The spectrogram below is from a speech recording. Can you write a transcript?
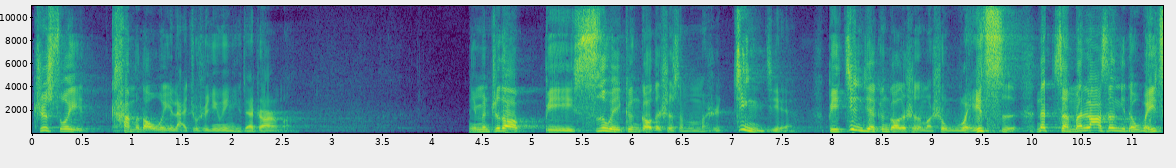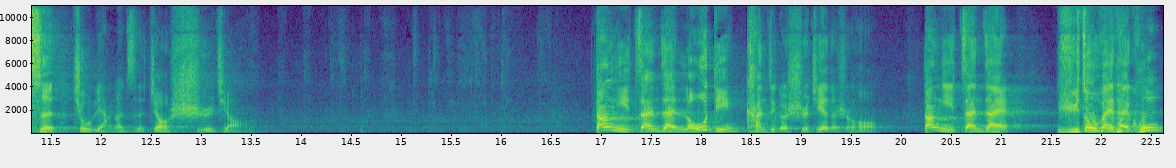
之所以看不到未来，就是因为你在这儿嘛。你们知道比思维更高的是什么吗？是境界。比境界更高的是什么？是维次。那怎么拉升你的维次？就两个字，叫视角。当你站在楼顶看这个世界的时候，当你站在宇宙外太空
